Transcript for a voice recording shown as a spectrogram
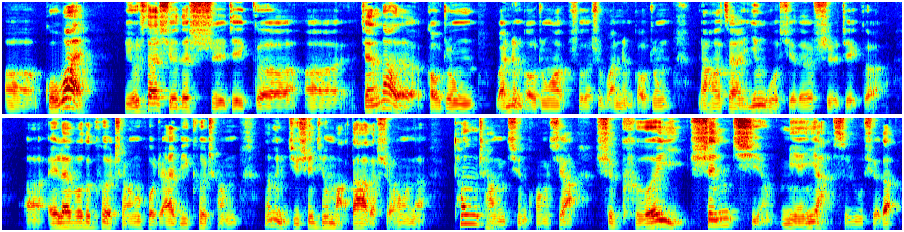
呃国外，比如说他学的是这个呃加拿大的高中完整高中啊，说的是完整高中，然后在英国学的是这个呃 A level 的课程或者 IB 课程，那么你去申请马大的时候呢，通常情况下是可以申请免雅思入学的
